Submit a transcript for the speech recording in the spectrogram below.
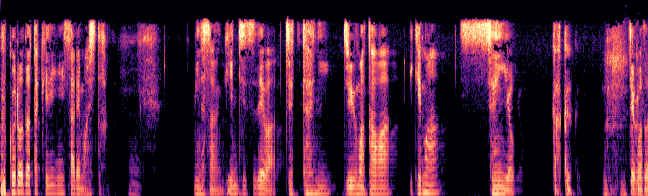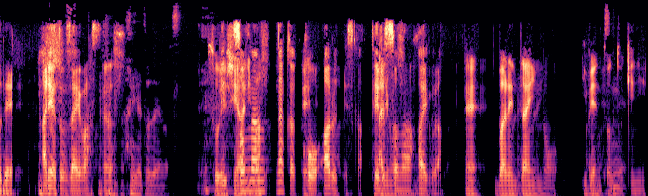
袋叩きにされました。うん皆さん、現実では絶対に十股はいけませんよ。学。ということで、ありがとうございます。うんありがとうございます。そういうシーンあそんなります。、なんかこう、あるんですか？ペルソナ5は。ええ、バレンタインのイベントの時に。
